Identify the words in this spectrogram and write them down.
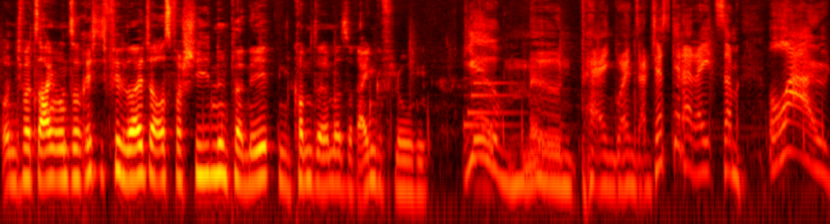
Und ich wollte sagen, und so richtig viele Leute aus verschiedenen Planeten kommen da immer so reingeflogen. You moon penguins are just gonna write some loud,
